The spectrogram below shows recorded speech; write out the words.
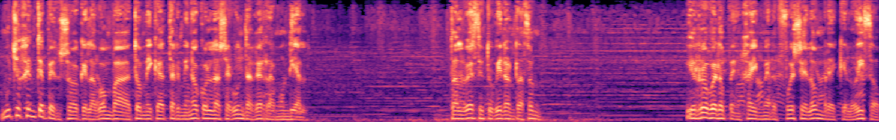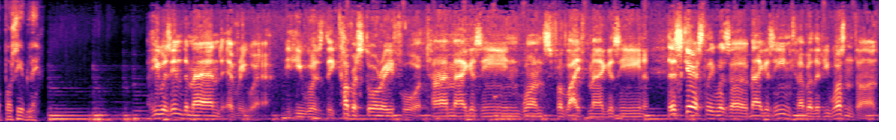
Mucha gente pensó que la bomba atómica terminó con la Segunda Guerra Mundial. Tal vez tuvieran razón. Y Robert Oppenheimer fuese el hombre que lo hizo posible. He was in demand everywhere. He was the cover story for Time magazine, once for Life magazine. There scarcely was a magazine cover that he wasn't on.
